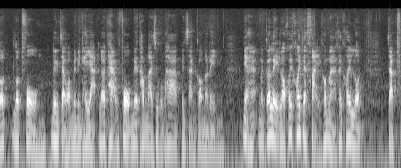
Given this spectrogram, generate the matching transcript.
ลดลดโฟม เนื่องจากว่ามันเป็นขยะ แล้วแถมโฟมเนี่ยทำลายสุขภาพเป็นสารก่อมะเร็งเนี่ยฮะมันก็เลยเราค่อยๆ จะใส่เข้ามาค่อย ๆ ลดจากโฟ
